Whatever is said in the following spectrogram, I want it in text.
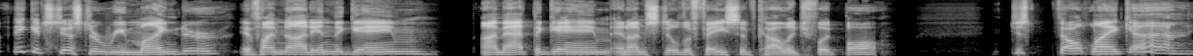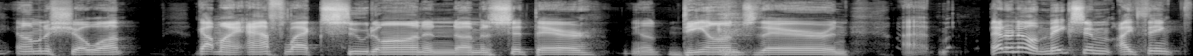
I think it's just a reminder. If I'm not in the game, I'm at the game and I'm still the face of college football. Just felt like ah, I'm going to show up. Got my Aflac suit on and I'm going to sit there. You know, Deion's there. And I, I don't know. It makes him, I think,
